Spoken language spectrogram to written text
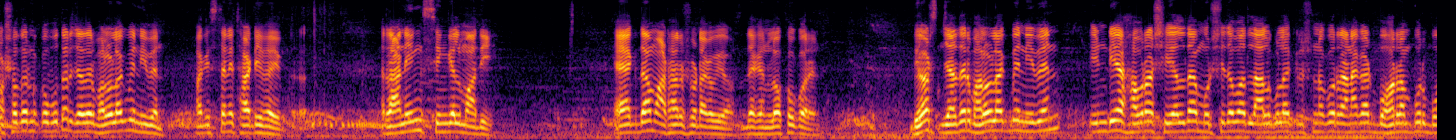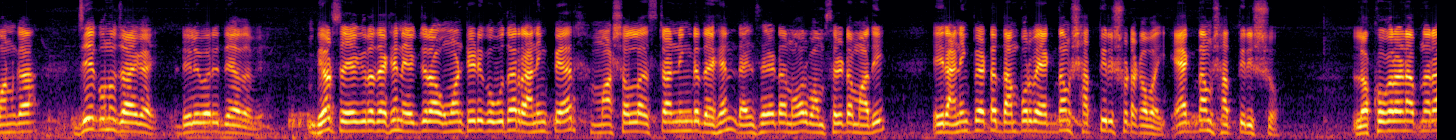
অসাধারণ কবুতর, যাদের ভালো লাগবে নেবেন। Pakistani thirty five running single মাদি। একদম আঠারোশো টাকা বিওয়ার্স দেখেন, লক্ষ্য করেন। ভিওর্স যাদের ভালো লাগবে নেবেন, ইন্ডিয়া, হাওড়া, শিয়ালদা, মুর্শিদাবাদ, লালগোলা, কৃষ্ণনগর, রানাঘাট, বহরমপুর, বনগা, যে কোনো জায়গায় ডেলিভারি দেওয়া যাবে। ভিওর্স একজোড়া দেখেন, একজোড়া ওমান টেডি কবুতর রানিং পেয়ার মার্শাল্লাহ স্টার্নিংটা দেখেন, ডাইন সাইডটা নর, বাম সাইডটা মাদি। এই রানিং পেয়ারটার দাম পড়বে একদম সাতত্রিশশো টাকা ভাই, একদম সাতত্রিশশো। লক্ষ্য করেন আপনারা,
